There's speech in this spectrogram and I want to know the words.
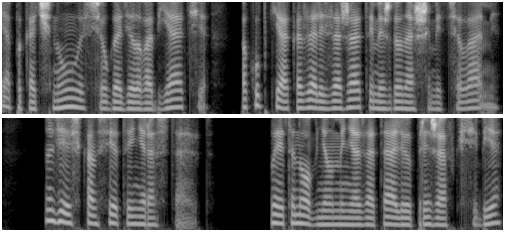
Я покачнулась, угодила в объятия, покупки оказались зажаты между нашими телами. Надеюсь, конфеты не растают. Клейтон обнял меня за талию, прижав к себе,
